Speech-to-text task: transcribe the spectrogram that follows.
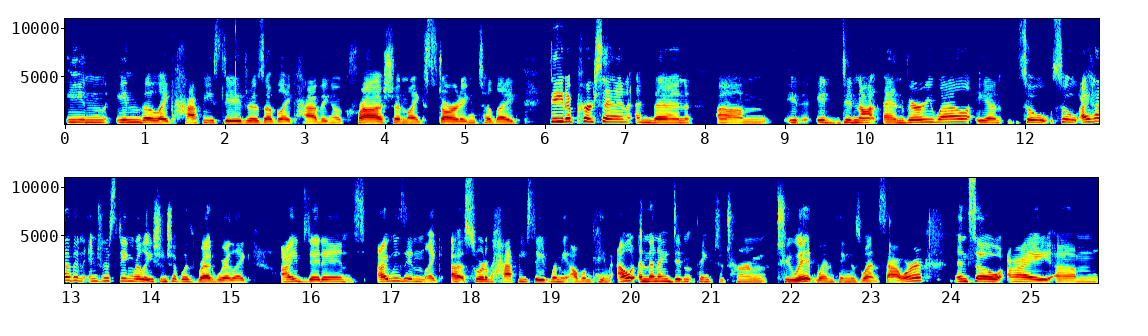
in in the like happy stages of like having a crush and like starting to like date a person and then um it it did not end very well and so so i have an interesting relationship with red where like I didn't, I was in like a sort of happy stage when the album came out. And then I didn't think to turn to it when things went sour. And so I, um,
